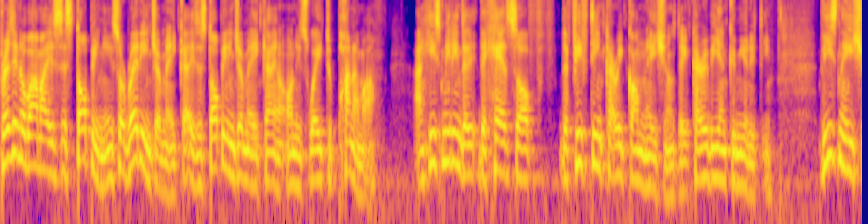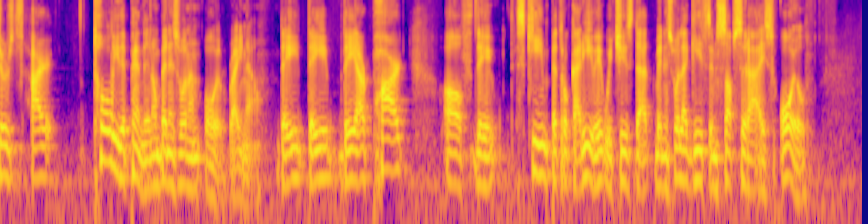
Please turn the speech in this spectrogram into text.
President Obama is stopping. He's already in Jamaica. He's stopping in Jamaica on his way to Panama, and he's meeting the, the heads of the 15 CARICOM nations, the Caribbean community. These nations are totally dependent on Venezuelan oil right now. They, they, they are part of the scheme Petrocaribe, which is that Venezuela gives them subsidized oil.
